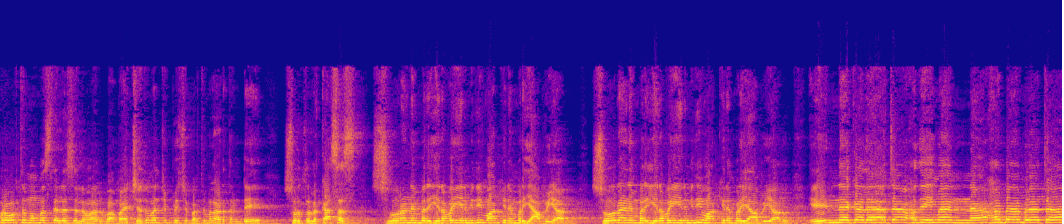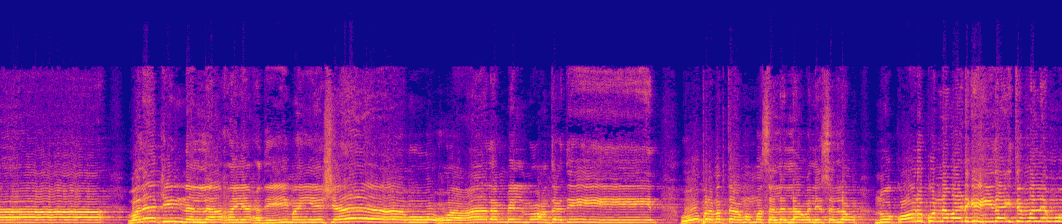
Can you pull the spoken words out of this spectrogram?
ప్రవక్త మొహమ్మద్ సల్లాహం వారు బాబాయ్ చదువు అని చెప్పేసి బ్రతిమలాడుతుంటే సురతుల కసస్ సూర నెంబర్ ఇరవై ఎనిమిది వాక్య నెంబర్ యాభై ఆరు సూర నెంబర్ ఇరవై ఎనిమిది వాక్య నెంబర్ యాభై ఆరు إنك لا تهدي من أحببت ولكن الله يهدي من يشاء وهو عالم بالمهتدين ఓ ప్రవక్త మొహమ్మద్ సల్లల్లాహు అలైహి వసల్లం నువ్వు కోరుకున్న వాడికి హిదాయిత్ ఇవ్వలేవు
